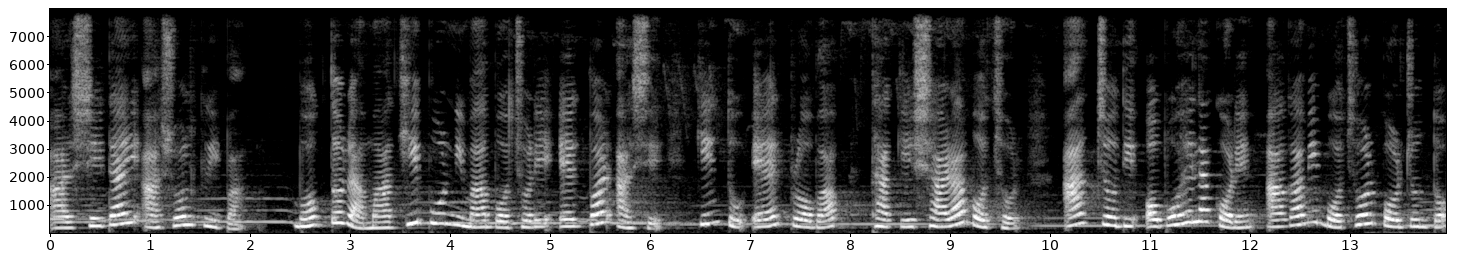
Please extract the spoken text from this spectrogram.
আর সেটাই আসল কৃপা। ভক্তরা মাঘী পূর্ণিমা বছরে একবার আসে, কিন্তু এর প্রভাব থাকে সারা বছর। আজ যদি অবহেলা করেন, আগামী বছর পর্যন্ত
